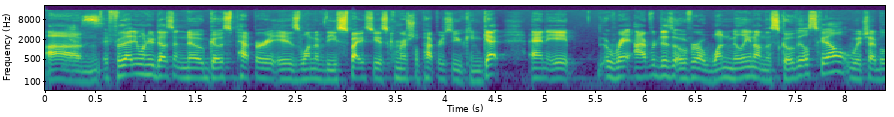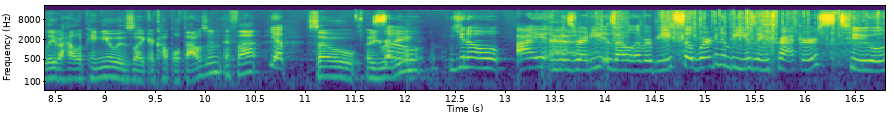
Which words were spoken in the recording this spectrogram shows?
Um, Yes. For anyone who doesn't know, Ghost Pepper is one of the spiciest commercial peppers you can get, and it ra- averages over a 1 million on the Scoville scale, which I believe a jalapeno is like a couple thousand, if that. Yep. So, are you so, ready? you know, I am as ready as I will ever be. So we're going to be using crackers to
